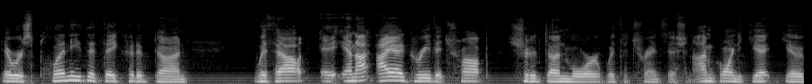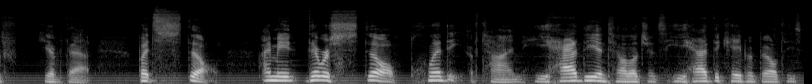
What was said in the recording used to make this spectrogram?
There was plenty that they could have done without, and I, I agree that Trump should have done more with the transition. I'm going to get give give that, but still, I mean, there was still plenty of time. He had the intelligence, he had the capabilities,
